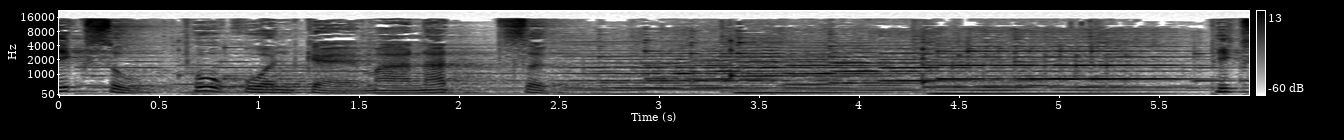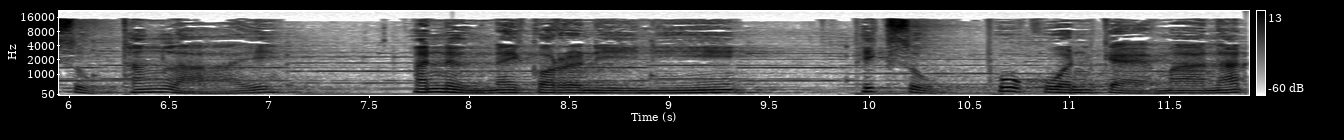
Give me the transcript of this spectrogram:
ภิกษุผู้ควรแก่มานัตศึก ภิกษุทั้งหลาย อันหนึ่งในกรณีนี้ ภิกษุผู้ควรแก่มานัต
